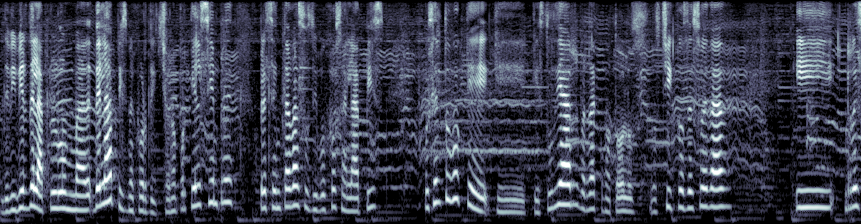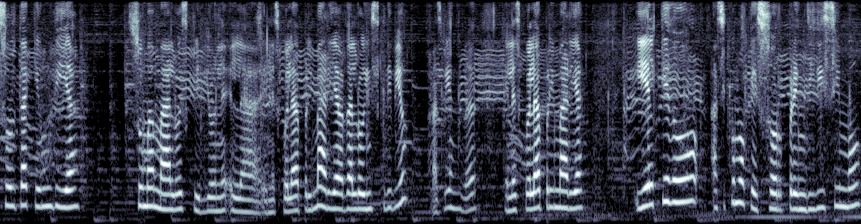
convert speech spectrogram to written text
de vivir de la pluma, de lápiz, mejor dicho, ¿no? Porque él siempre presentaba sus dibujos a lápiz, pues él tuvo que, estudiar, ¿verdad? Como todos los, chicos de su edad. Y resulta que un día su mamá lo escribió en la, escuela primaria, ¿verdad? Lo inscribió más bien, ¿verdad? en la escuela primaria Y él quedó así como que sorprendidísimo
